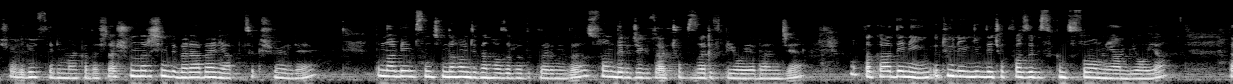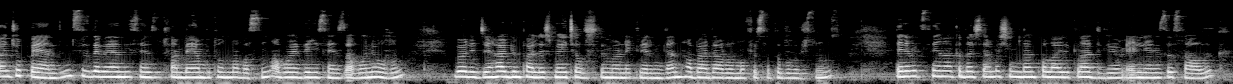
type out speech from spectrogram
Şöyle göstereyim arkadaşlar. Şunları şimdi beraber yaptık. Şöyle. Bunlar benim sizin için daha önceden hazırladıklarımdı. Son derece güzel, çok zarif bir oya bence. Mutlaka deneyin. Ütüyle ilgili de çok fazla bir sıkıntısı olmayan bir oya. Ben çok beğendim. Siz de beğendiyseniz lütfen beğen butonuna basın. Abone değilseniz abone olun. Böylece her gün paylaşmaya çalıştığım örneklerimden haberdar olma fırsatı bulursunuz. Denemek isteyen arkadaşlarıma şimdiden kolaylıklar diliyorum. Ellerinize sağlık.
